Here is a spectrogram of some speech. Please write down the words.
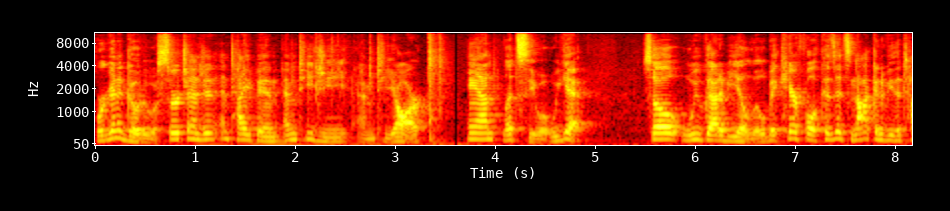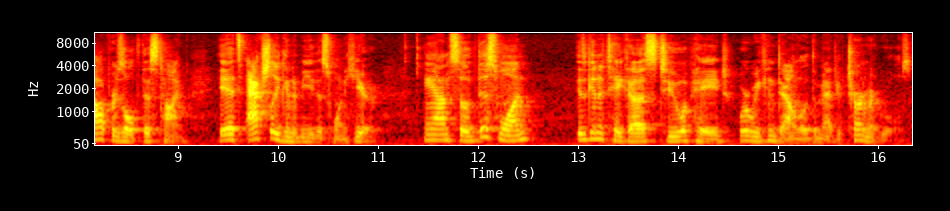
we're going to go to a search engine and type in MTG MTR, and let's see what we get. So we've got to be a little bit careful because it's not going to be the top result this time. It's actually going to be this one here. And so this one is going to take us to a page where we can download the Magic Tournament rules.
